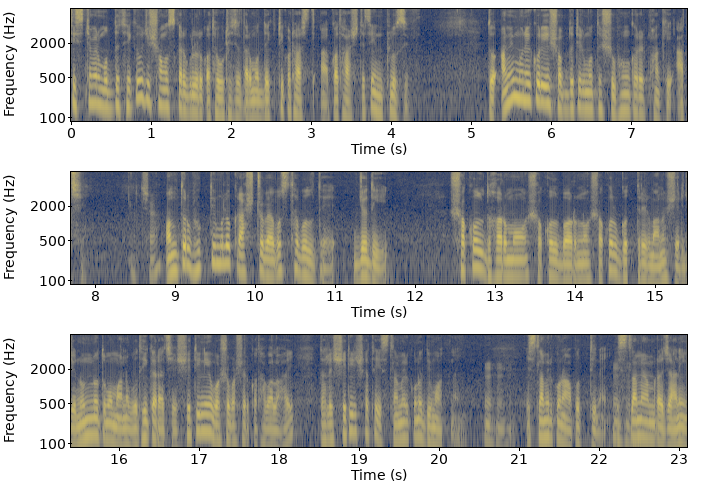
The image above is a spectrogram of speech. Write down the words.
সিস্টেমের মধ্যে থেকেও যে সংস্কারগুলোর কথা উঠেছে তার মধ্যে একটি কথা কথা আসতেছে ইনক্লুসিভ তো আমি মনে করি এই শব্দটির মধ্যে শুভঙ্করের ফাঁকি আছে। আচ্ছা। অন্তর্ভুক্তিমূলক রাষ্ট্র ব্যবস্থা বলতে যদি সকল ধর্ম সকল বর্ণ সকল গোত্রের মানুষের যে ন্যূনতম মানবাধিকার আছে সেটি নিয়ে বসবাসের কথা বলা হয় তাহলে সেটির সাথে ইসলামের কোনো দ্বিমত নাই। ইসলামের কোনো আপত্তি নাই। ইসলামে আমরা জানি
